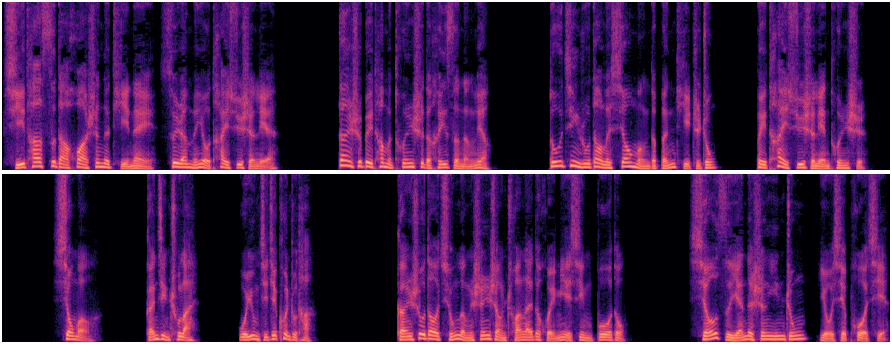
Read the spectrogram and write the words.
其他四大化身的体内虽然没有太虚神莲，但是被他们吞噬的黑色能量，都进入到了萧猛的本体之中。被太虚神莲吞噬，萧猛，赶紧出来！我用结界困住他。感受到琼冷身上传来的毁灭性波动，小紫妍的声音中有些迫切。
